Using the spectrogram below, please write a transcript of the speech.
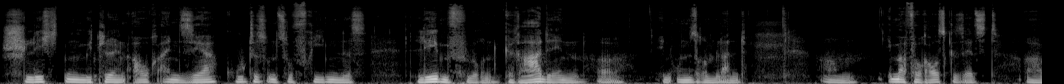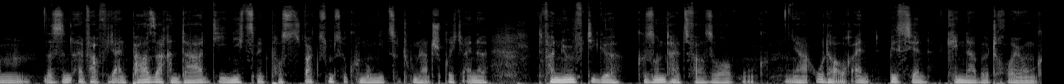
schlichten Mitteln auch ein sehr gutes und zufriedenes Leben führen, gerade in, äh, in unserem Land. Ähm, immer vorausgesetzt, ähm, das sind einfach wieder ein paar Sachen da, die nichts mit Postwachstumsökonomie zu tun hat, sprich eine vernünftige Gesundheitsversorgung, ja, oder auch ein bisschen Kinderbetreuung.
